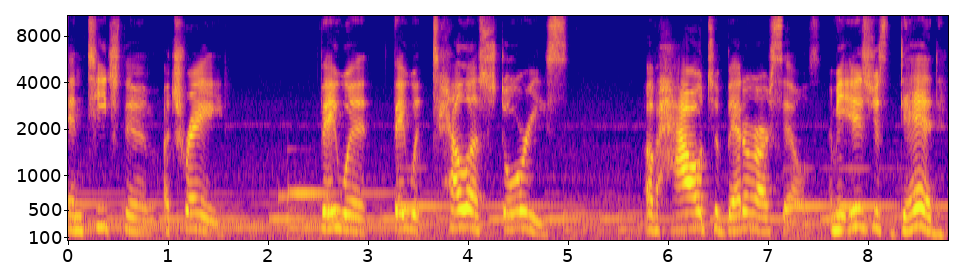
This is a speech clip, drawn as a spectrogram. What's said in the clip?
and teach them a trade. They would they would tell us stories of how to better ourselves. I mean, it is just dead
